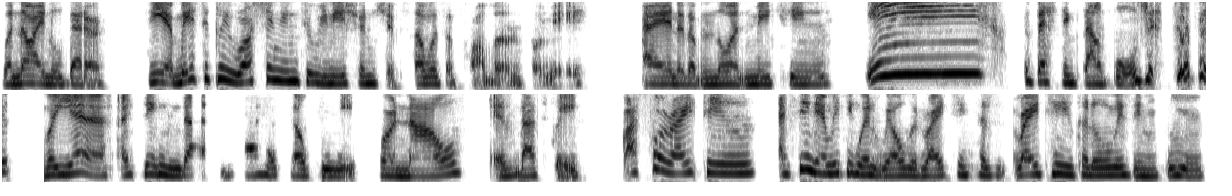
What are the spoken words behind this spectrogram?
But now I know better. So yeah, basically rushing into relationships, that was a problem for me. I ended up not making eh, the best examples. but yeah, I think that, that has helped me for now. And that's great. As for writing, I think everything went well with writing because writing you can always improve.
